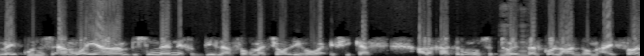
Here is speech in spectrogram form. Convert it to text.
ما يكونش un moyen باش ناخذ به l'information اللي هو efficace على خاطر مش التوانسه الكل عندهم ايفون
